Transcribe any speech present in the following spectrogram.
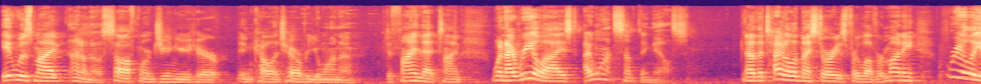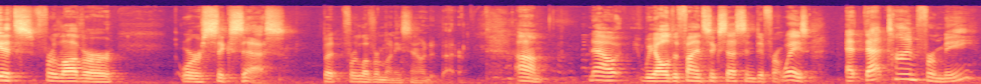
It was my, I don't know, sophomore, junior year in college, however you want to define that time, when I realized I want something else. Now, the title of my story is For Love or Money. Really, it's For Love or, or Success but for love or money sounded better. Um, now, we all define success in different ways. At that time, for me,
